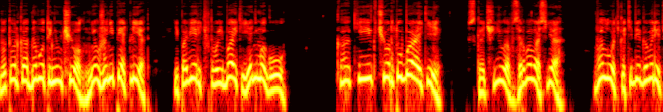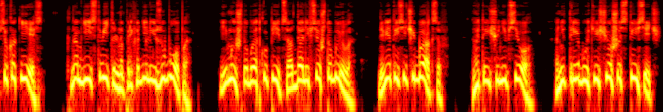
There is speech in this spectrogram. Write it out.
Но только одного ты не учел, мне уже не пять лет, и поверить в твои байки я не могу. «Какие к черту байки!» Вскочила, взорвалась я. «Володька тебе говорит все как есть. К нам действительно приходили из УБОПа. И мы, чтобы откупиться, отдали все, что было. Две тысячи баксов. Но это еще не все. Они требуют еще шесть тысяч».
